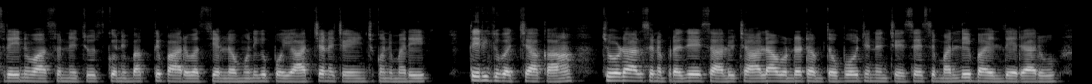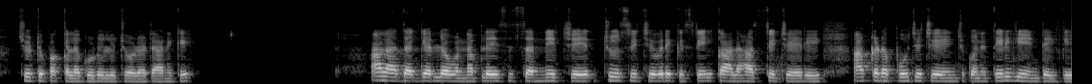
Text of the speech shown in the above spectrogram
శ్రీనివాసుని చూసుకుని భక్తి పారవస్యంలో మునిగిపోయి అర్చన చేయించుకొని మరీ తిరిగి వచ్చాక చూడాల్సిన ప్రదేశాలు చాలా ఉండటంతో భోజనం చేసేసి మళ్ళీ బయలుదేరారు చుట్టుపక్కల గుడులు చూడటానికి. అలా దగ్గరలో ఉన్న ప్లేసెస్ అన్నీ చే చూసి చివరికి శ్రీకాళహస్తి చేరి అక్కడ పూజ చేయించుకొని తిరిగి ఇంటికి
